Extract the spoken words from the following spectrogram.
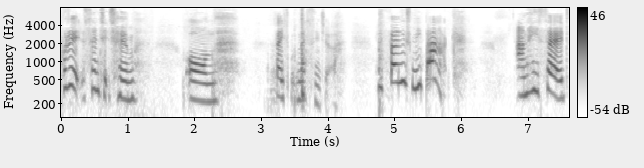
Put it, sent it to him on Facebook Messenger. He phoned me back and he said,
